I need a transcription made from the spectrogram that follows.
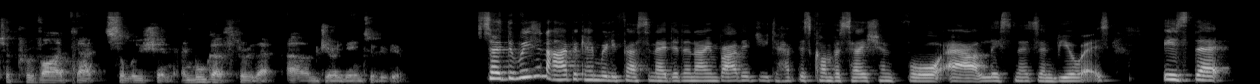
to provide that solution. And we'll go through that um, during the interview. So, the reason I became really fascinated and I invited you to have this conversation for our listeners and viewers is that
